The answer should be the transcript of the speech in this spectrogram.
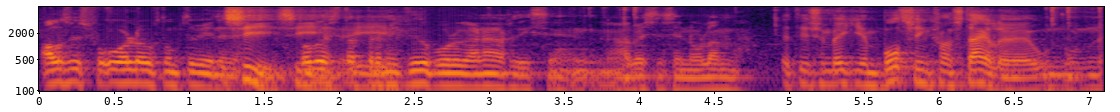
Alles is veroorloofd om te winnen. Sí, sí. Todo está permitido por ganar, dicen a veces en Holanda. Het is een beetje een botsing van stijlen. Un, un,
